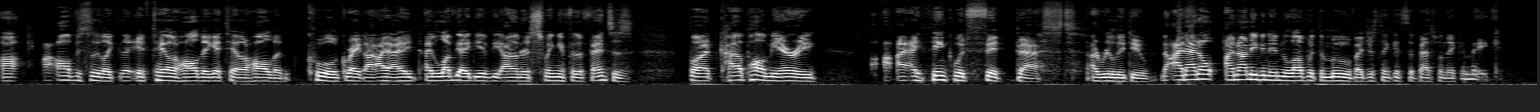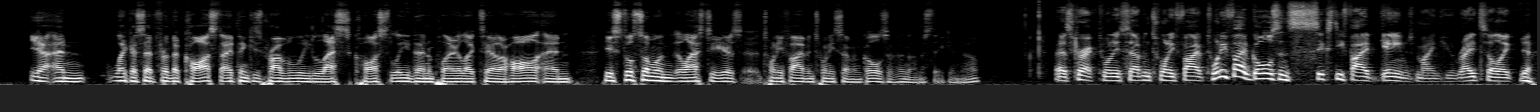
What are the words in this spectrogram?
Uh, obviously, like if Taylor Hall, they get Taylor Hall, then cool, great. I, I I love the idea of the Islanders swinging for the fences, but Kyle Palmieri, I, I think would fit best. I really do, and I don't. I'm not even in love with the move. I just think it's the best one they can make. Yeah, and like I said, for the cost, I think he's probably less costly than a player like Taylor Hall, and he's still someone. The last two years, uh, 25 and 27 goals, if I'm not mistaken. No. That's correct. 27, 25. 25 goals in 65 games, mind you, right? So like Yeah.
